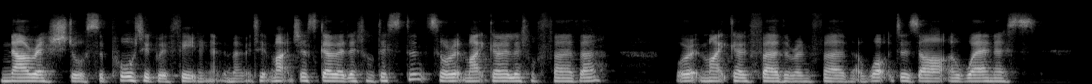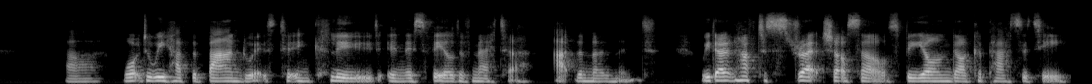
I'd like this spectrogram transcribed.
nourished or supported we're feeling at the moment. It might just go a little distance, or it might go a little further, or it might go further and further. What does our awareness, uh, what do we have the bandwidth to include in this field of metta at the moment? We don't have to stretch ourselves beyond our capacity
